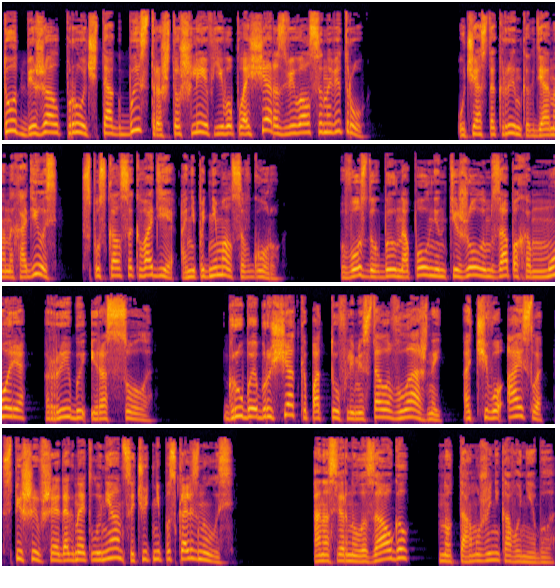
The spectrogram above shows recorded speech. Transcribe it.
Тот бежал прочь так быстро, что шлейф его плаща развивался на ветру. Участок рынка, где она находилась, спускался к воде, а не поднимался в гору. Воздух был наполнен тяжелым запахом моря, рыбы и рассола. Грубая брусчатка под туфлями стала влажной, отчего Айсла, спешившая догнать лунянца, чуть не поскользнулась. Она свернула за угол, но там уже никого не было.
